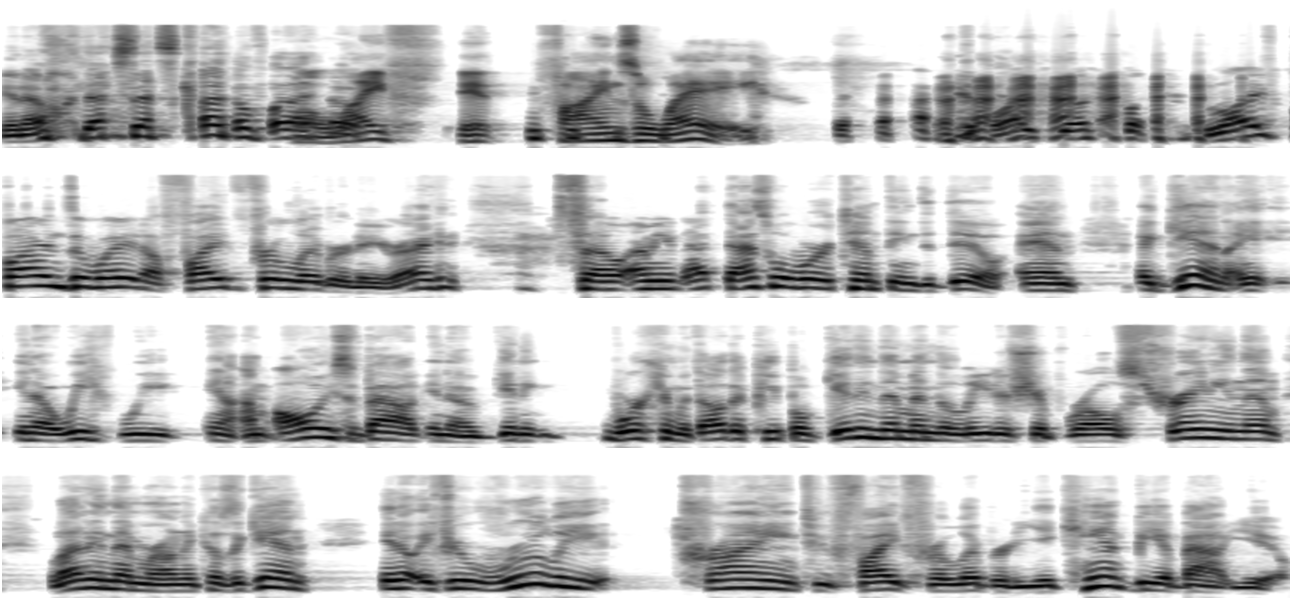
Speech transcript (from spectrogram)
You know, that's that's kind of what well, I. Life it finds a way. life, does, life finds a way to fight for liberty, right? So, I mean, that, that's what we're attempting to do. And again, you know, we we you know, I'm always about you know getting working with other people, getting them into leadership roles, training them, letting them run. Because again, you know, if you're really trying to fight for liberty, it can't be about you.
